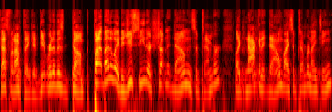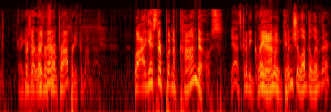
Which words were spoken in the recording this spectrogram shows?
That's what I'm thinking. Get rid of this dump. But by the way, did you see they're shutting it down in September? Like knocking it down by September 19th? Gotta get that something like riverfront property. Come on now. Well, I guess they're putting up condos Yeah, it's to be great. Yeah, I don't get- Wouldn't you love to live there?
